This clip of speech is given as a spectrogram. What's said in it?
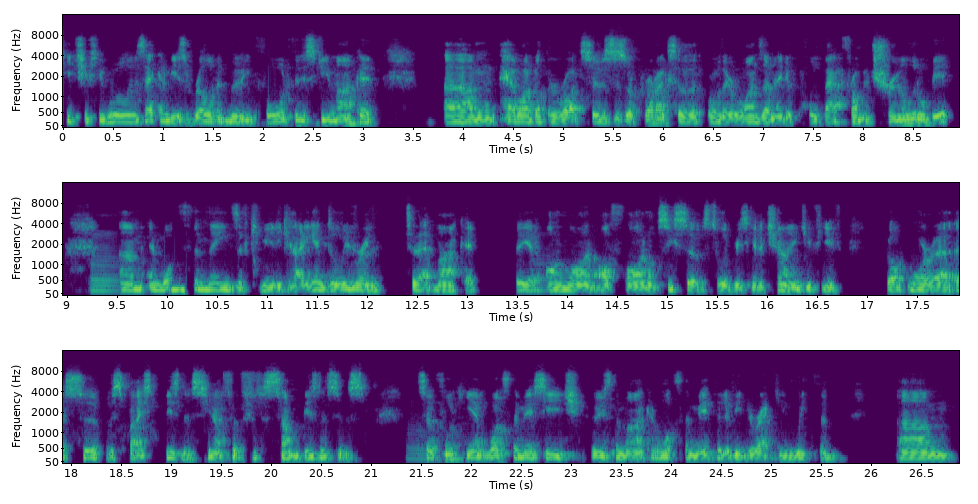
pitch, if you will, is that going to be as relevant moving forward for this new market? Um, have I got the right services or products, or, or there are ones I need to pull back from and trim a little bit? Mm. Um, and what's the means of communicating and delivering to that market? be it online, offline. Obviously, service delivery is going to change if you've got more of a, a service based business, you know, for, for some businesses. Mm. So it's looking at what's the message, who's the market, and what's the method of interacting with them. Um,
